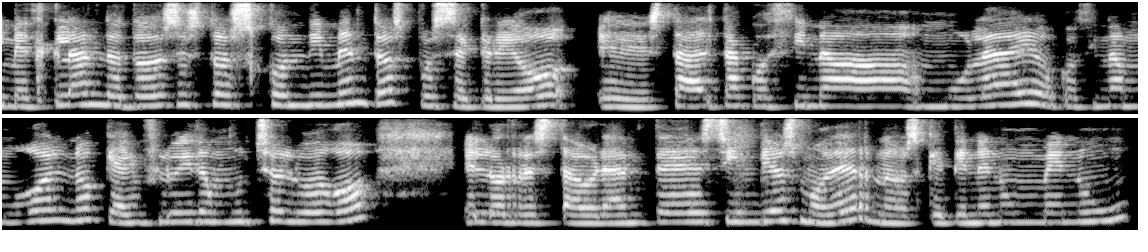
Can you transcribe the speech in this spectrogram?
y mezclando todos estos condimentos pues se creó eh, esta alta cocina mulay o cocina mugol, ¿no? Que ha influido mucho luego en los restaurantes indios modernos, que tienen un menú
